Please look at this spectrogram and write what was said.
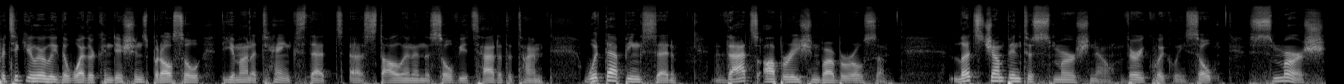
particularly the weather conditions, but also the amount of tanks that uh, Stalin and the Soviets had at the time. With that being said, that's Operation Barbarossa. Let's jump into SMERSH now, very quickly. So, SMERSH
